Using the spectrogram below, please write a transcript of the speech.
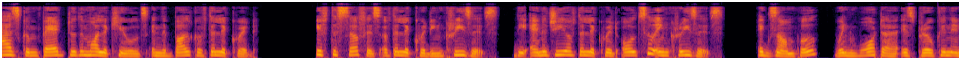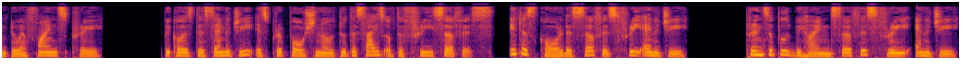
as compared to the molecules in the bulk of the liquid. If the surface of the liquid increases, the energy of the liquid also increases. Example, when water is broken into a fine spray. Because this energy is proportional to the size of the free surface, it is called a surface free energy. Principle behind surface free energy.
